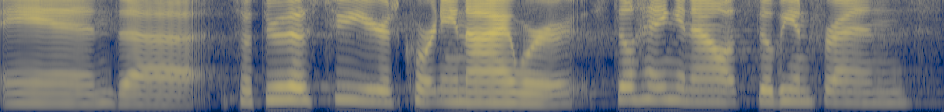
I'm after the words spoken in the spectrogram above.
And uh, so, through those two years, Courtney and I were still hanging out, still being friends.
